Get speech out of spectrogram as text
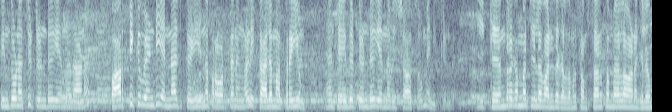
പിന്തുണച്ചിട്ടുണ്ട് എന്നതാണ് പാർട്ടിക്ക് വേണ്ടി എന്നാൽ കഴിയുന്ന പ്രവർത്തനങ്ങൾ ഇക്കാലം അത്രയും ഞാൻ ചെയ്തിട്ടുണ്ട് എന്ന വിശ്വാസവും എനിക്കുണ്ട്. ഈ കേന്ദ്ര കമ്മിറ്റിയിലെ വനിതകൾ നമ്മൾ സംസ്ഥാന സമ്മേളനമാണെങ്കിലും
